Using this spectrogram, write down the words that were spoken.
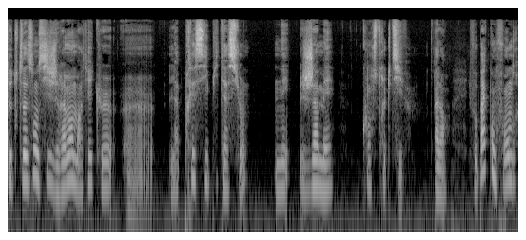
De toute façon aussi, j'ai vraiment remarqué que euh, la précipitation n'est jamais constructive. Alors, il ne faut pas confondre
